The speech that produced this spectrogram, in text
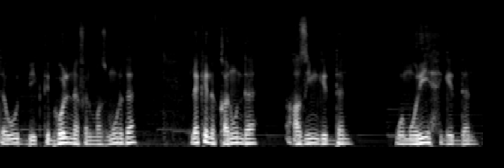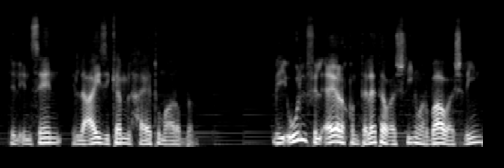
داود بيكتبه لنا في المزمور ده لكن القانون ده عظيم جدا ومريح جدا للإنسان اللي عايز يكمل حياته مع ربنا. بيقول في الآية رقم 23 و 24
